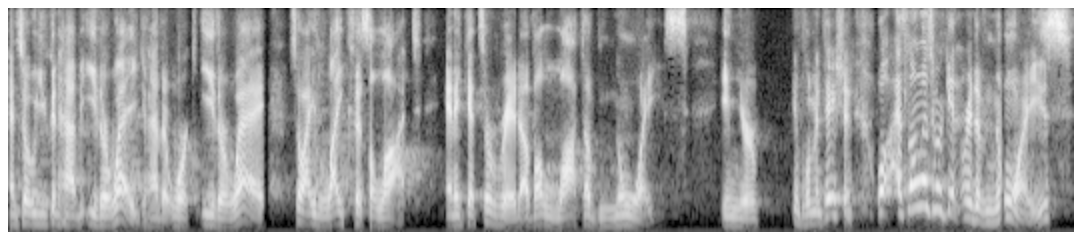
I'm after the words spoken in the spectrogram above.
And so you can have either way, you can have it work either way. So I like this a lot. And it gets rid of a lot of noise in your implementation. Well, as long as we're getting rid of noise,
